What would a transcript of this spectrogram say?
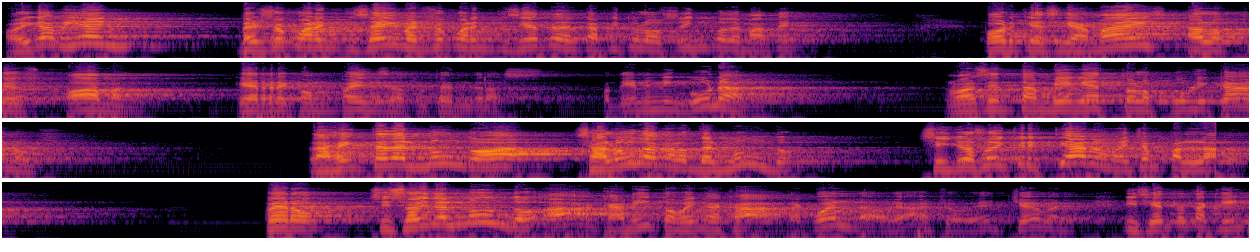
Oiga bien, verso 46, verso 47 del capítulo 5 de Mateo. Porque si amáis a los que os aman, ¿qué recompensa tú tendrás? No tienes ninguna. ¿No hacen también esto los publicanos? La gente del mundo ah, saludan a los del mundo. Si yo soy cristiano, me echan para el lado. Pero si soy del mundo, ah, Canito, ven acá, ¿te acuerdas? es chévere. Y siéntate aquí.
